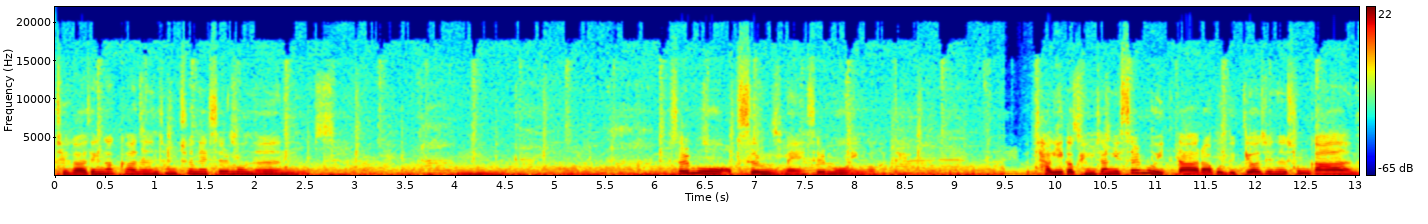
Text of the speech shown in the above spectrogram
제가 생각하는 청춘의 쓸모는 음, 어, 그 쓸모 없음의 쓸모인 것 같아요. 자기가 굉장히 쓸모 있다라고 느껴지는 순간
